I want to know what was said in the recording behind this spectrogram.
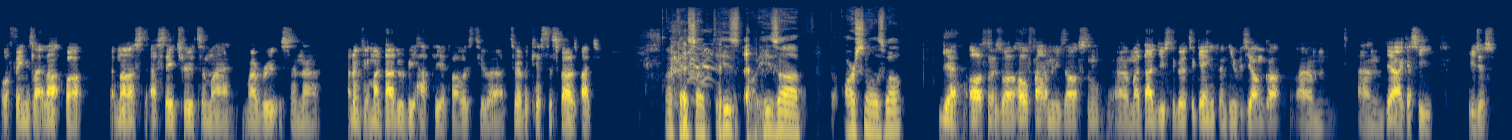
or things like that. But, but no, I, I stayed true to my my roots, and uh, I don't think my dad would be happy if I was to uh, to ever kiss the Spurs badge. okay, so he's he's uh Arsenal as well. Yeah, Arsenal as well. Whole family's Arsenal. Uh, my dad used to go to games when he was younger, um, and yeah, I guess he he just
